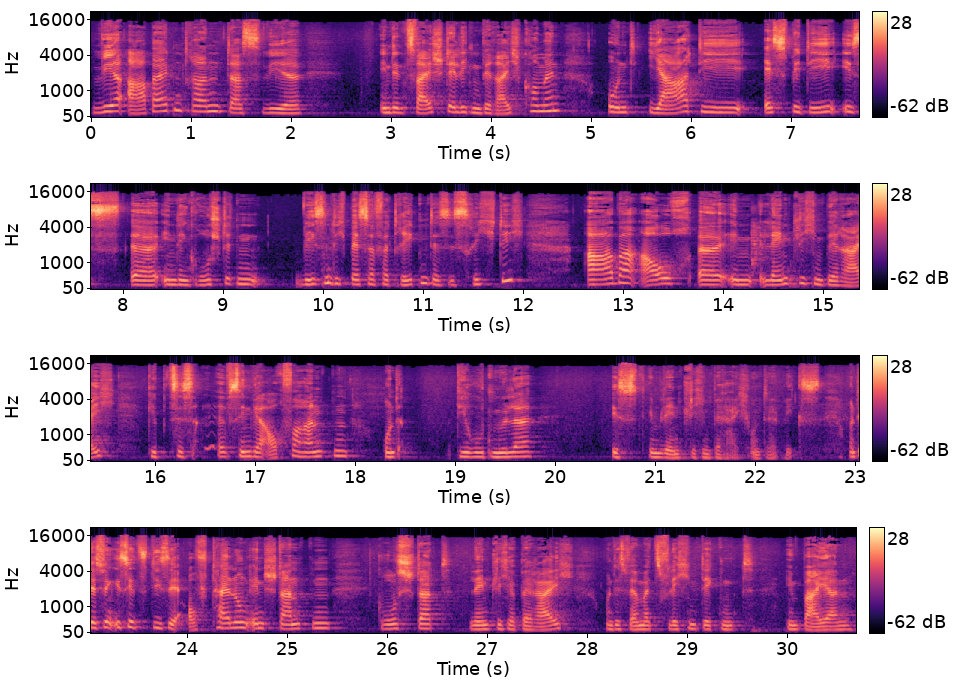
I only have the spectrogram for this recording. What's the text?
wir arbeiten daran, dass wir in den zweistelligen Bereich kommen. Und ja, die SPD ist äh, in den Großstädten wesentlich besser vertreten, das ist richtig. Aber auch äh, im ländlichen Bereich gibt es, äh, sind wir auch vorhanden und die Ruth Müller ist im ländlichen Bereich unterwegs. Und deswegen ist jetzt diese Aufteilung entstanden, Großstadt, ländlicher Bereich. Und das werden wir jetzt flächendeckend in Bayern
